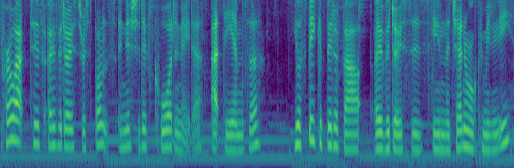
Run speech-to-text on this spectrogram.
Proactive Overdose Response Initiative Coordinator at the MSIR. He'll speak a bit about overdoses in the general community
